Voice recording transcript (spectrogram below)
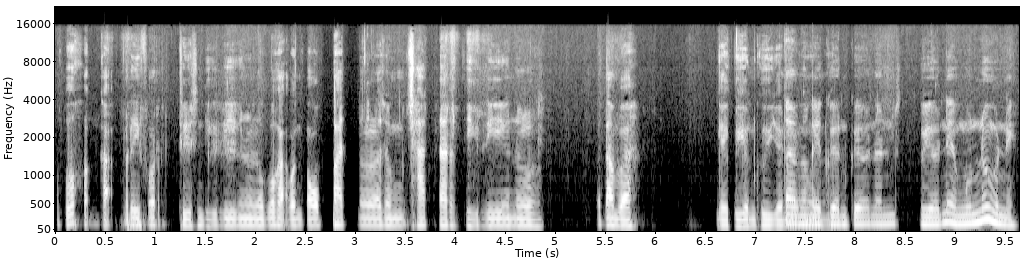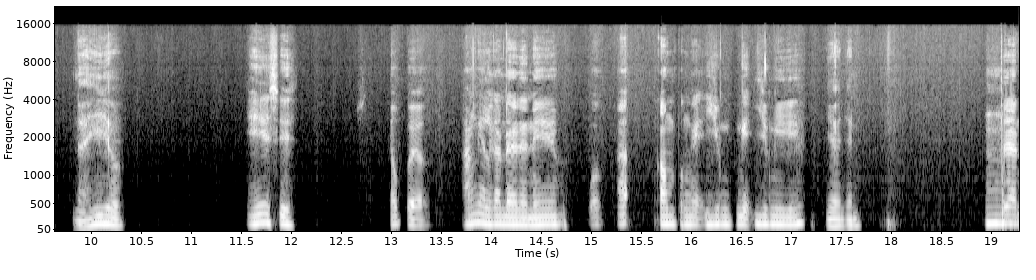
Apa kok gak pray for diri sendiri ngono lho, apa gak kon tobat ngono langsung sadar diri ngono lho. Kok tambah gak guyon-guyon. tambah kayak guyon-guyonan guyone yang ngono meneh Nah iya. iya sih apa ya angel kan nih kaum pengek yung pengek yung iki Iya Jan. Hmm. dan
